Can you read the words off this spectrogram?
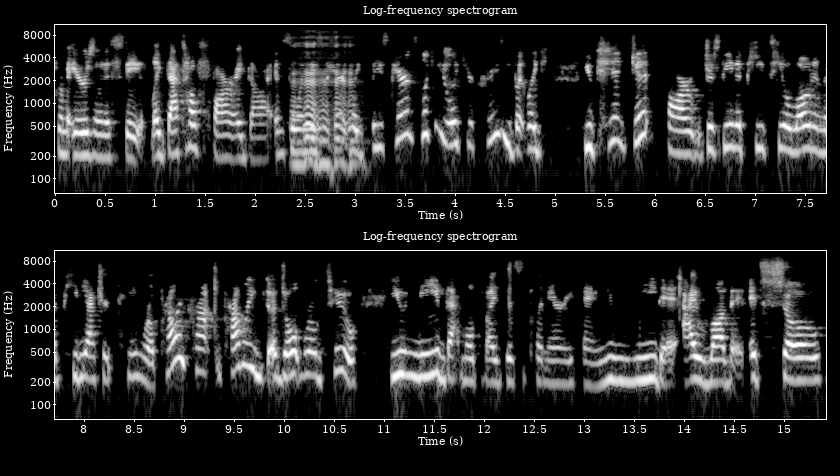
from arizona state. Like that's how far i got. And so when these parents, like these parents look at you like you're crazy but like you can't get far just being a pt alone in the pediatric pain world. Probably probably adult world too. You need that multidisciplinary thing. You need it. I love it. It's so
